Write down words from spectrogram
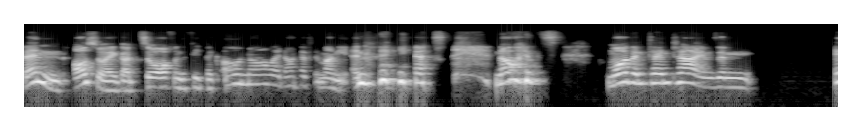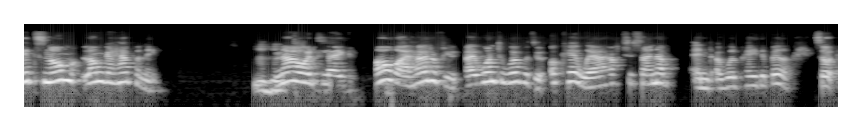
then also I got so often the feedback, oh no, I don't have the money. And yes, now it's more than 10 times and it's no longer happening. Mm-hmm. Now it's like, oh i heard of you i want to work with you okay where i have to sign up and i will pay the bill so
